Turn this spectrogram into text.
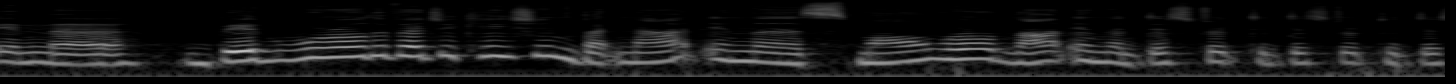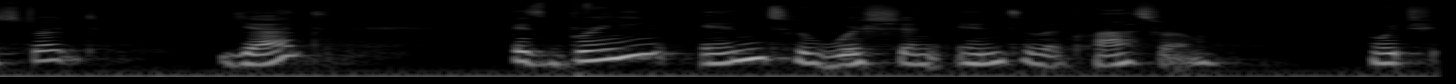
in the big world of education, but not in the small world, not in the district to district to district yet, is bringing intuition into the classroom which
